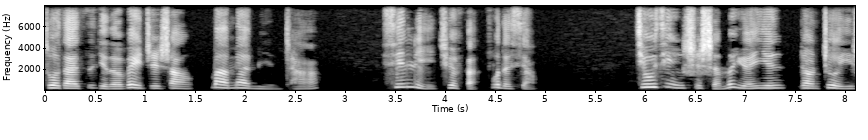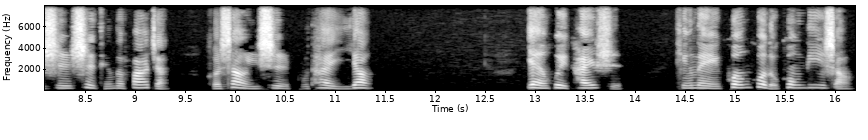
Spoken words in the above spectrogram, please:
坐在自己的位置上慢慢抿茶，心里却反复的想：究竟是什么原因让这一世事情的发展和上一世不太一样？宴会开始，厅内宽阔的空地上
